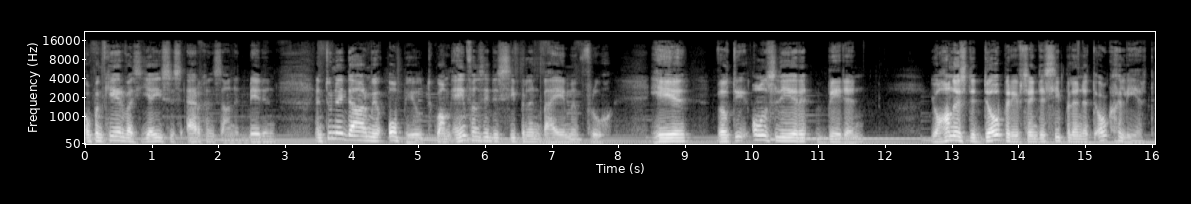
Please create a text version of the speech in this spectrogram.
Op een keer was Jezus ergens aan het bidden en toen hij daarmee ophield, kwam een van zijn discipelen bij hem en vroeg: Heer, wilt u ons leren bidden? Johannes de Doper heeft zijn discipelen het ook geleerd.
